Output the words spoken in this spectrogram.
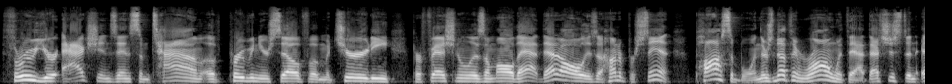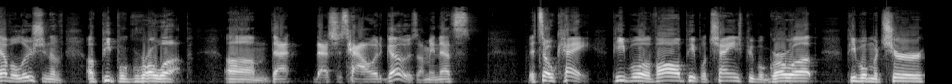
through your actions and some time of proving yourself of maturity, professionalism, all that. That all is 100% possible. And there's nothing wrong with that. That's just an evolution of, of people grow up. Um, that that's just how it goes. I mean, that's it's okay. People evolve, people change, people grow up, people mature.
